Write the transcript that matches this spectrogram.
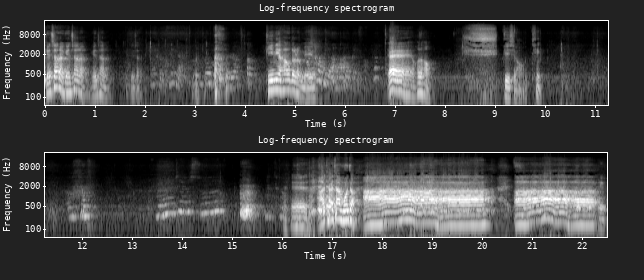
原唱了，原唱了，原唱了，原唱。比你好的了没有？哎哎哎，很好。嘘，别笑，停。 예. 아, 자, 자, 먼저. 아, 아, 아, 아, 아, 아, 예.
